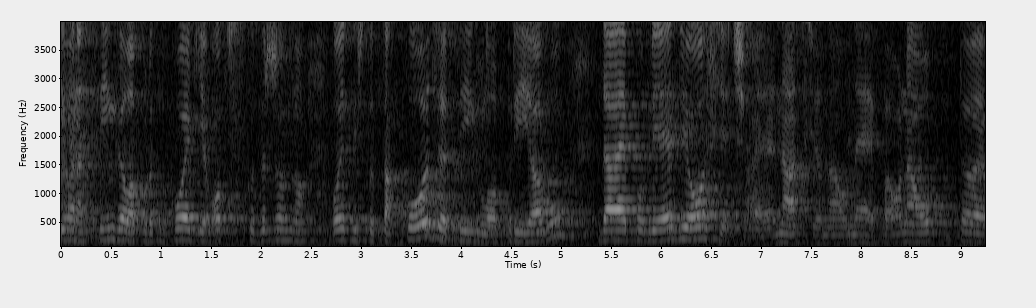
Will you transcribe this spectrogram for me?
Ivana Cingela, protiv kojeg je Općinsko državno odvjetništvo također diglo prijavu da je povrijedio osjećaje nacionalne, pa ona, to je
